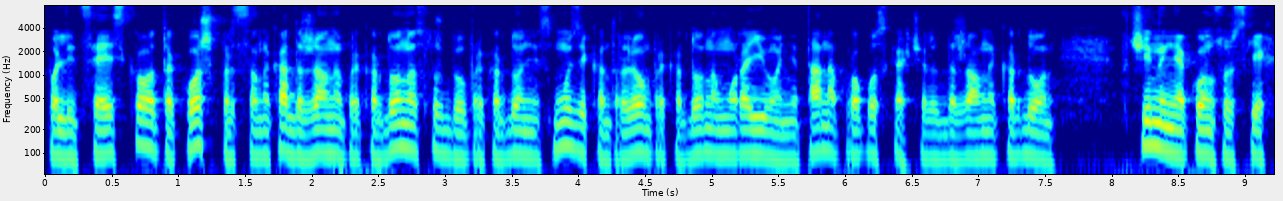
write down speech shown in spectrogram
поліцейського, також представника Державної прикордонної служби у прикордонній смузі, контрольовому прикордонному районі та на пропусках через державний кордон, вчинення консульських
